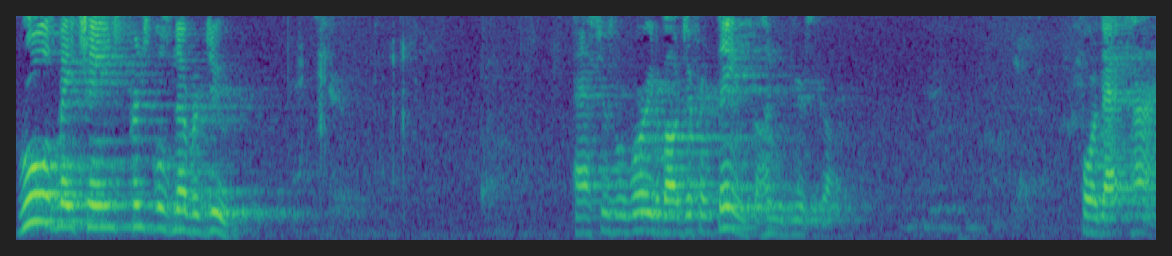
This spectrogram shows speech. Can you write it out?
Rules may change, principles never do. Pastors were worried about different things a hundred years ago for that time.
